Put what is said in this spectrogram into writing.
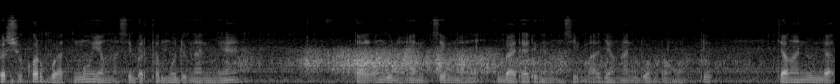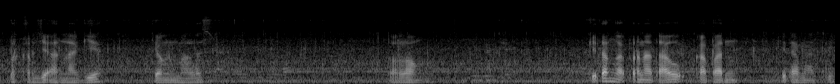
Bersyukur buatmu yang masih bertemu dengannya. Tolong gunain maksimal ibadah dengan maksimal jangan buang-buang waktu. Jangan nunda pekerjaan lagi ya jangan males. Tolong. Kita nggak pernah tahu kapan kita mati.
